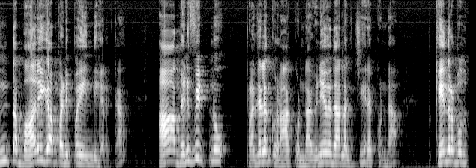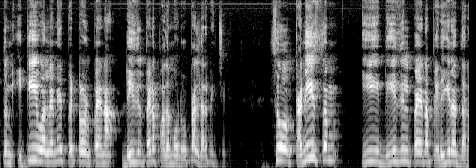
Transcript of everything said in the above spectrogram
ఇంత భారీగా పడిపోయింది కనుక ఆ బెనిఫిట్ను ప్రజలకు రాకుండా వినియోగదారులకు చేరకుండా కేంద్ర ప్రభుత్వం ఇటీవలనే పెట్రోల్ పైన డీజిల్ పైన పదమూడు రూపాయలు ధర పెంచింది. సో కనీసం ఈ డీజిల్ పైన పెరిగిన ధర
